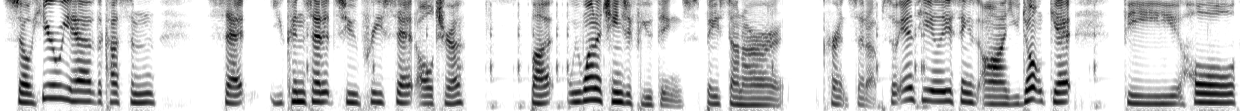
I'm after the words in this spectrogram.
So here we have the custom set. You can set it to preset ultra, but we want to change a few things based on our current setup. So anti-aliasing is on. You don't get the whole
